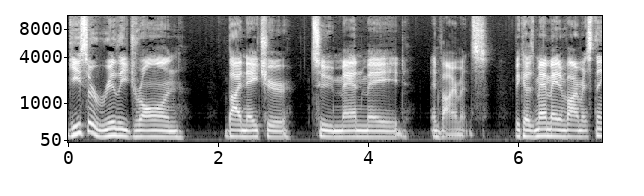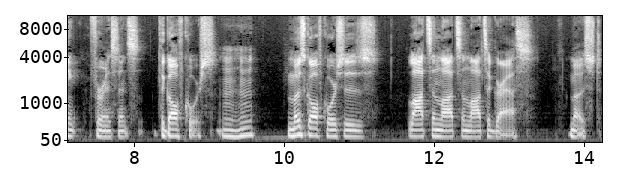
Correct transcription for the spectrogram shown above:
Geese are really drawn by nature to man-made environments because man-made environments think for instance the golf course mm-hmm. most golf courses, lots and lots and lots of grass. Most.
